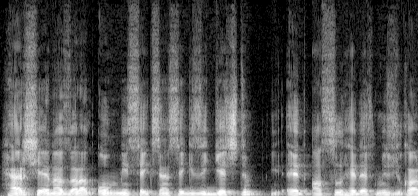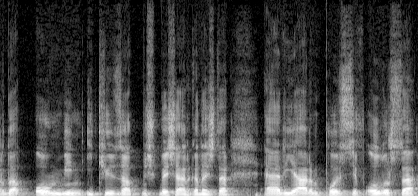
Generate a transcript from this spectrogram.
Her şeye nazaran 10.088'i geçtim. Ed- Asıl hedefimiz yukarıda 10.265 arkadaşlar. Eğer yarın pozitif olursa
